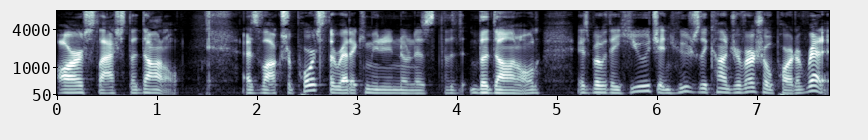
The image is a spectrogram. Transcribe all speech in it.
r slash the Donald. As Vox reports, the Reddit community known as the, the Donald is both a huge and hugely controversial part of Reddit.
